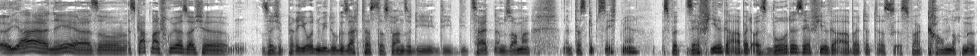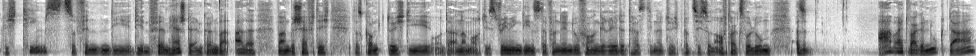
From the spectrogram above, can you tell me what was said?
Äh, Ja, nee, also es gab mal früher solche solche Perioden, wie du gesagt hast, das waren so die die die Zeiten im Sommer. Das gibt's nicht mehr. Es wird sehr viel gearbeitet, es wurde sehr viel gearbeitet. Es, es war kaum noch möglich, Teams zu finden, die die einen Film herstellen können, weil alle waren beschäftigt. Das kommt durch die unter anderem auch die Streamingdienste, von denen du vorhin geredet hast, die natürlich plötzlich so ein Auftragsvolumen. Also Arbeit war genug da,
